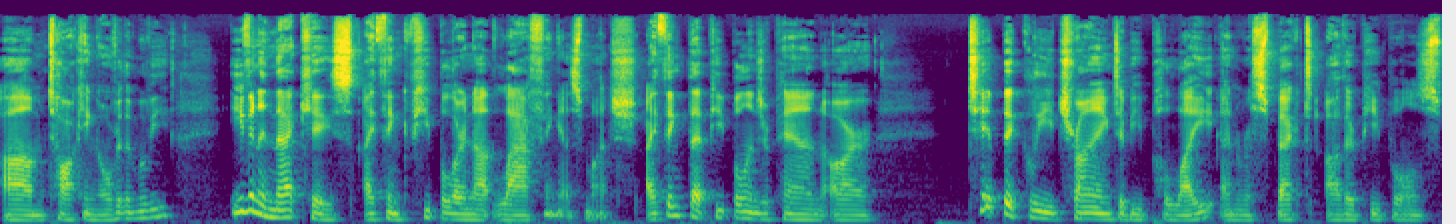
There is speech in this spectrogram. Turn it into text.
um, talking over the movie. Even in that case, I think people are not laughing as much. I think that people in Japan are typically trying to be polite and respect other people's,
